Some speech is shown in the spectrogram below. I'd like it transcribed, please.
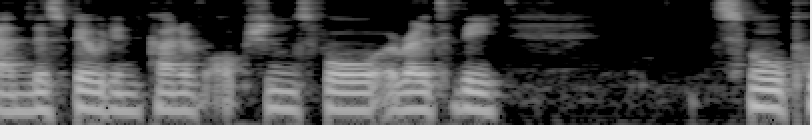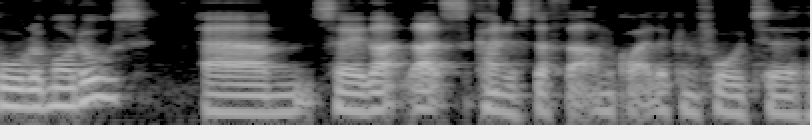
and list building kind of options for a relatively small pool of models. Um, so that that's the kind of stuff that I'm quite looking forward to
